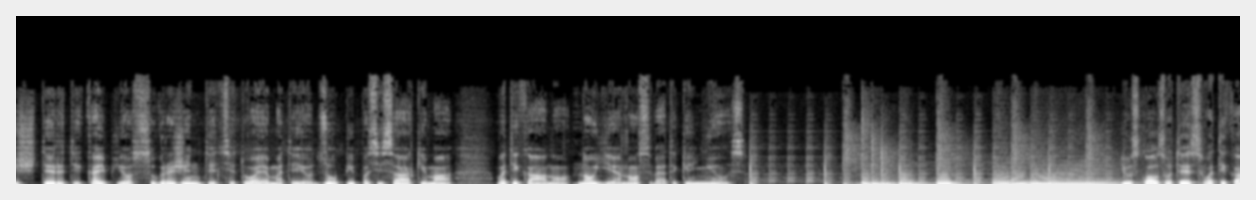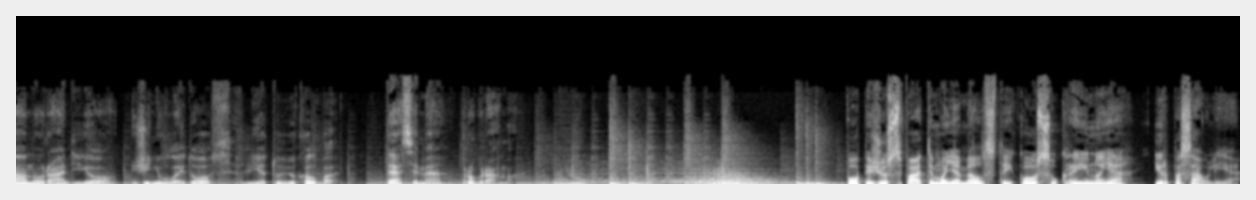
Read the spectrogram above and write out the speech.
ištirti, kaip juos sugražinti, cituoja Matėjo Dzupį pasisakymą Vatikano naujienos Vatican News. Jūs klausotės Vatikano radio žinių laidos lietuvių kalba. Tęsime programą. Popiežius Fatimoje mels taikos Ukrainoje ir pasaulyje.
